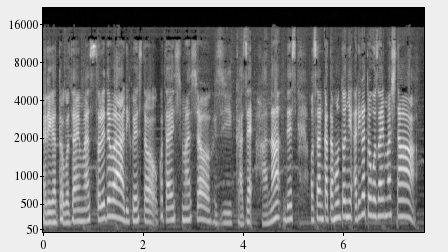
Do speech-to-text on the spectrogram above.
ありがとうございます。それではリクエストをお答えしましょう。藤井風花です。お三方本当にありがとうございました。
